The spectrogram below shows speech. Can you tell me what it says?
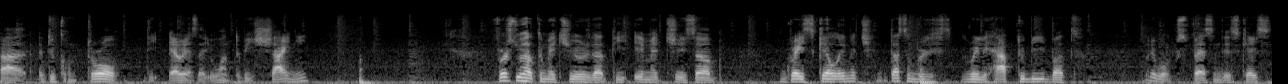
uh, to control the areas that you want to be shiny, first you have to make sure that the image is a grayscale image. It doesn't really, really have to be, but it works best in this case.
